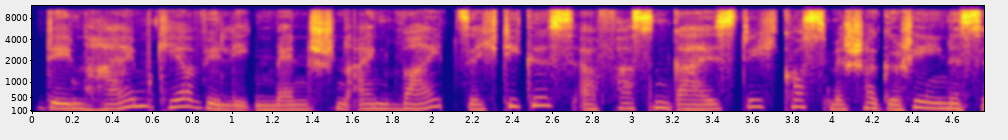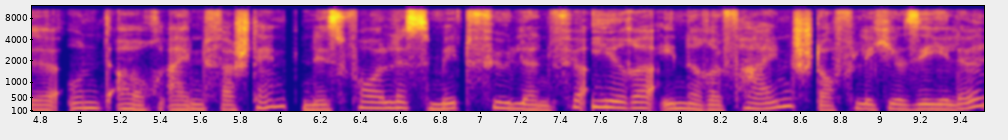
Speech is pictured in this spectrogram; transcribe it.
den heimkehrwilligen Menschen ein weitsichtiges Erfassen geistig-kosmischer Geschehnisse und auch ein verständnisvolles Mitfühlen für ihre innere feinstoffliche Seele,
